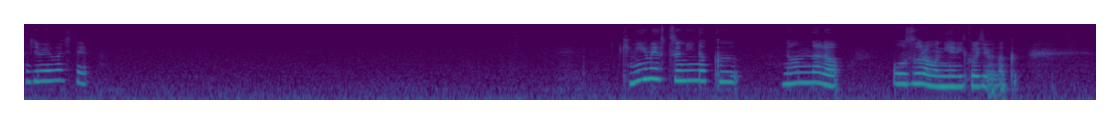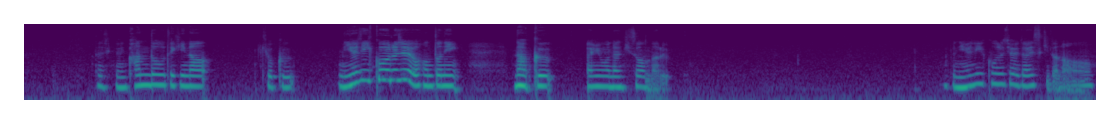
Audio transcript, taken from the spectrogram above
はじめまして。君夢普通に泣くなんなら大空もニエリコジム泣く。確かに感動的な曲ニエリイコール10は本当に泣くあれも泣きそうになる。やっぱニエリイコール10大好きだな。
